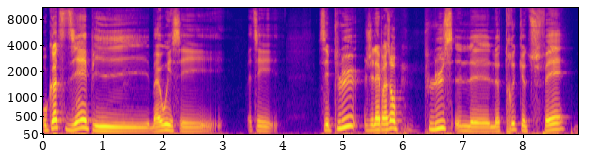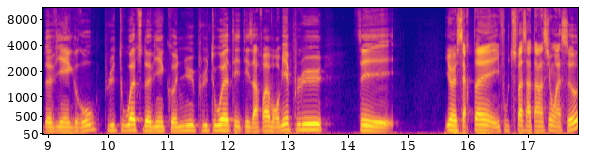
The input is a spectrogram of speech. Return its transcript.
Au quotidien, puis. Ben oui, c'est. ben, C'est plus. J'ai l'impression, plus le, le truc que tu fais devient gros, plus toi tu deviens connu, plus toi tes, tes affaires vont bien, plus. Tu. Il y a un certain. Il faut que tu fasses attention à ça.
